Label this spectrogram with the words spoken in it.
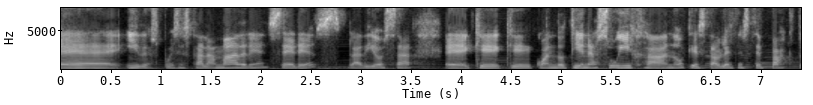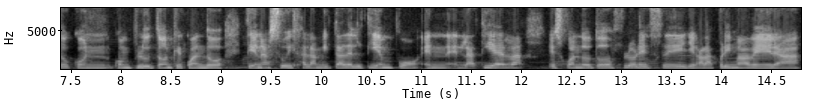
Eh, y después está la madre, Ceres, la diosa, eh, que, cuando tiene a su hija, ¿no? que establece este pacto con, con Plutón, que cuando tiene a su hija la mitad del tiempo en, la Tierra, es cuando todo florece, llega la primavera,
